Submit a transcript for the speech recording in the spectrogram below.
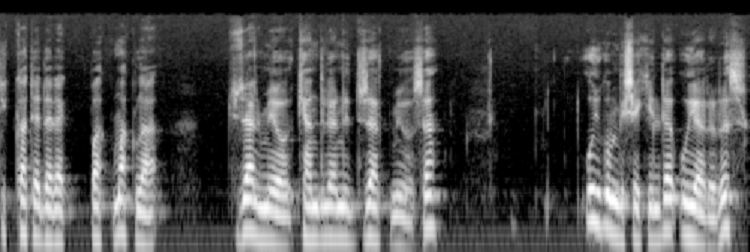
dikkat ederek bakmakla düzelmiyor, kendilerini düzeltmiyorsa uygun bir şekilde uyarırız.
